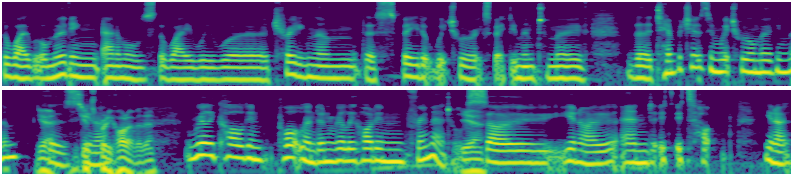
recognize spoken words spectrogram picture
the way we were moving animals, the way we were treating them, the speed at which we were expecting them to move, the temperatures in which we were moving them. Yeah, it gets you know, pretty hot over there. really cold in Portland and really hot in Fremantle. Yeah. So you know, and it, it's hot. You know,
